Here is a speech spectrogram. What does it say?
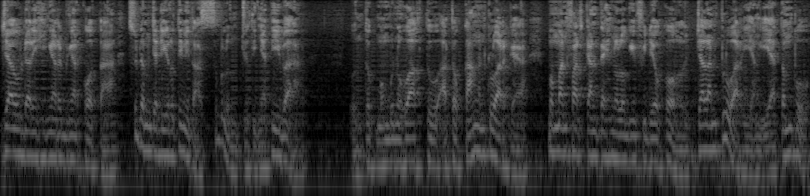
jauh dari hingar-bingar kota, sudah menjadi rutinitas sebelum cutinya tiba. Untuk membunuh waktu atau kangen keluarga, memanfaatkan teknologi video call jalan keluar yang ia tempuh.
